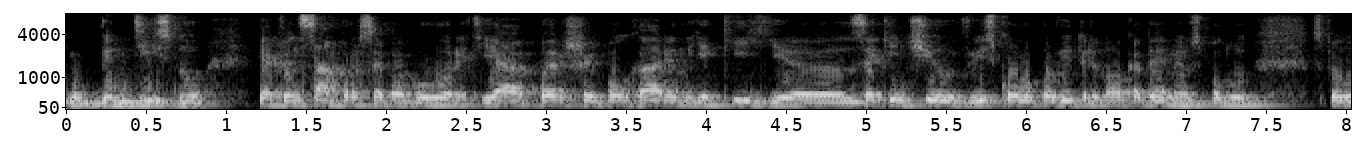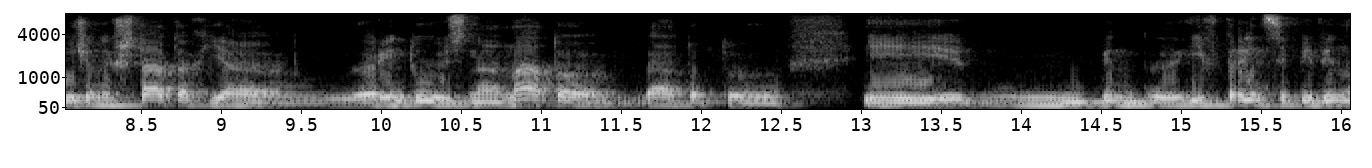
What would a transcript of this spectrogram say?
Ну, він дійсно, як він сам про себе говорить, я перший болгарин, який закінчив військово-повітряну академію в Сполу- Сполучених Штатах. Я орієнтуюсь на НАТО, да, тобто і він і в принципі він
